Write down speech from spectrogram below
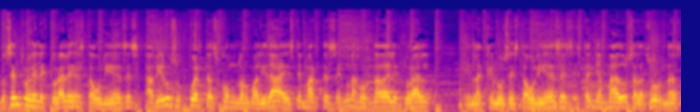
los centros electorales estadounidenses abrieron sus puertas con normalidad este martes en una jornada electoral en la que los estadounidenses están llamados a las urnas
